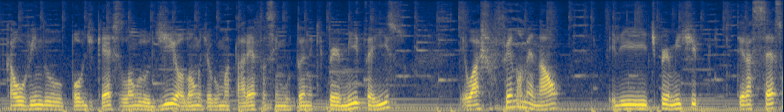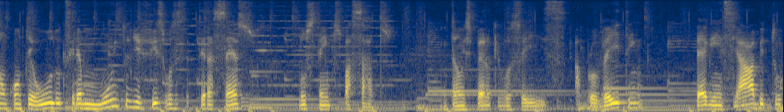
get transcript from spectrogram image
ficar ouvindo podcasts ao longo do dia, ao longo de alguma tarefa simultânea que permita isso. Eu acho fenomenal. Ele te permite ter acesso a um conteúdo que seria muito difícil você ter acesso nos tempos passados. Então espero que vocês aproveitem, peguem esse hábito,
